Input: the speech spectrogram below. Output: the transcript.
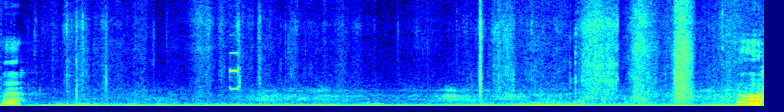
Ah. Oh,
